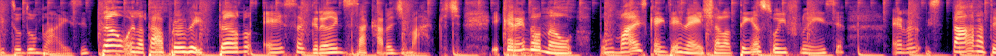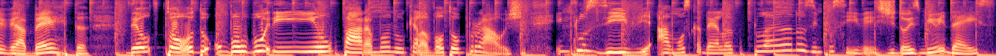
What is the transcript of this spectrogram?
e tudo mais. Então ela tá aproveitando essa grande sacada de marketing. E querendo ou não, por mais que a internet ela tenha sua influência, ela está na TV aberta, deu todo um burburinho para Manu que ela voltou pro auge. Inclusive, a música dela, Planos Impossíveis, de 2010,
